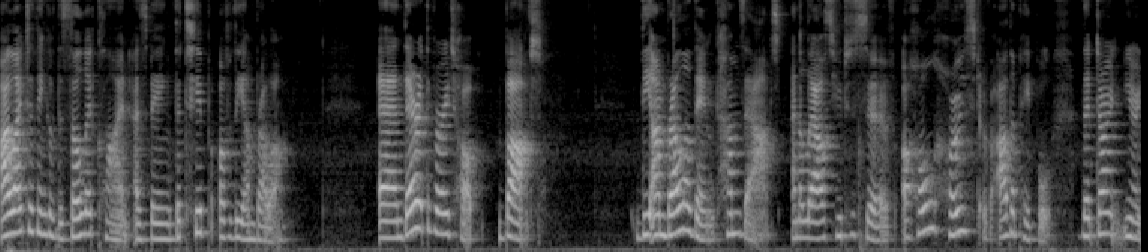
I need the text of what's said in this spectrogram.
I like to think of the soul led client as being the tip of the umbrella. And they're at the very top, but the umbrella then comes out and allows you to serve a whole host of other people that don't, you know,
